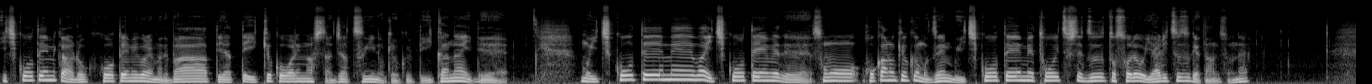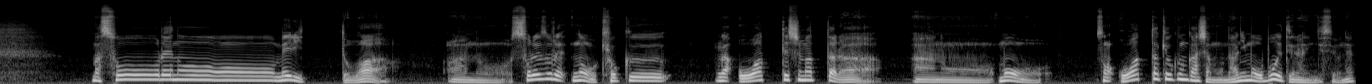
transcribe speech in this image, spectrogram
1工程目から6工程目ぐらいまでバーってやって1曲終わりました。じゃあ次の曲っていかないで。もう1工程目は1工程目でその他の曲も全部1工程目統一してずっとそれをやり続けたんですよね。まあそれのメリットはあのそれぞれの曲が終わってしまったらあのもうその終わった曲に関してはもう何も覚えてないんですよね。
